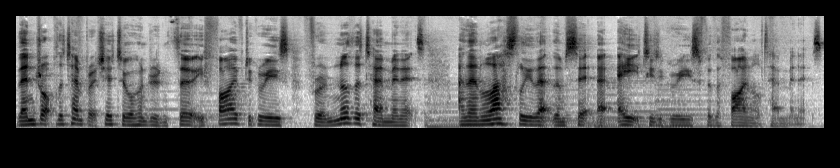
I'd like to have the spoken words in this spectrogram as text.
then drop the temperature to 135 degrees for another 10 minutes, and then lastly let them sit at 80 degrees for the final 10 minutes.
